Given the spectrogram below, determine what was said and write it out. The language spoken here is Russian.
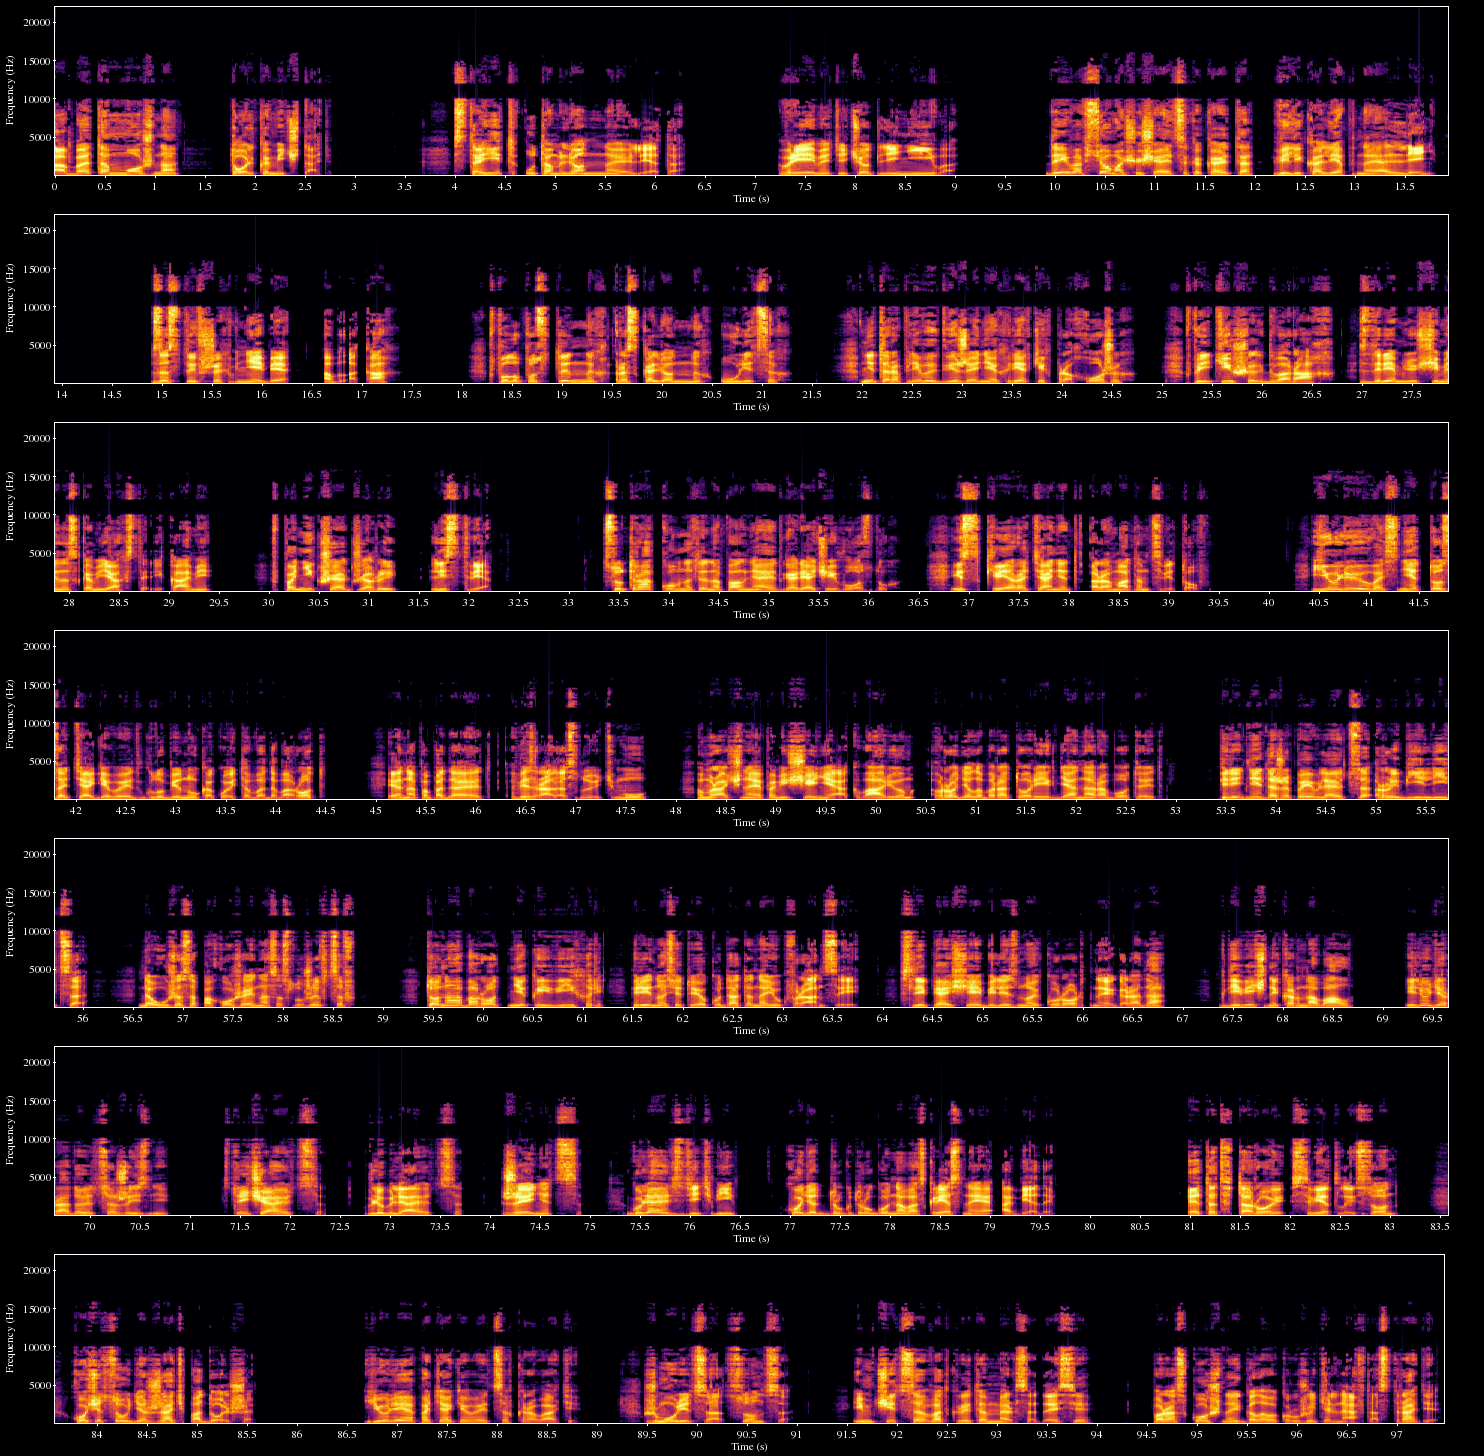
об этом можно только мечтать. Стоит утомленное лето. Время течет лениво, да и во всем ощущается какая-то великолепная лень. В застывших в небе облаках, в полупустынных раскаленных улицах, в неторопливых движениях редких прохожих, в притихших дворах с дремлющими на скамьях стариками, в поникшей от жары листве. С утра комнаты наполняет горячий воздух, из сквера тянет ароматом цветов. Юлию во сне то затягивает в глубину какой-то водоворот, и она попадает в безрадостную тьму, в мрачное помещение аквариум, вроде лаборатории, где она работает. Перед ней даже появляются рыбьи лица, до ужаса похожие на сослуживцев, то наоборот некий вихрь переносит ее куда-то на юг Франции, в слепящие белизной курортные города, где вечный карнавал и люди радуются жизни, встречаются, влюбляются, женятся, гуляют с детьми, ходят друг к другу на воскресные обеды. Этот второй светлый сон хочется удержать подольше. Юлия потягивается в кровати, жмурится от солнца и мчится в открытом Мерседесе по роскошной головокружительной автостраде,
